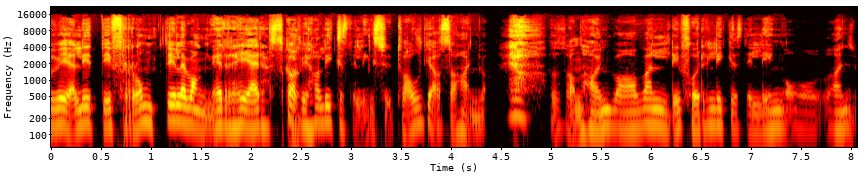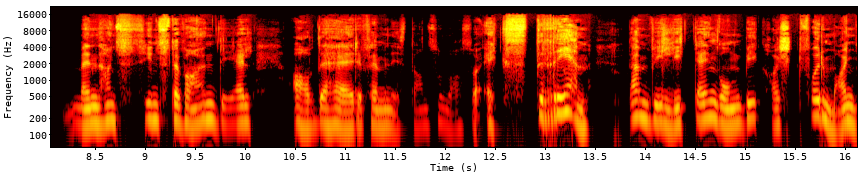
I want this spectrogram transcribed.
vi er litt i front i Levanger her. Skal vi ha likestillingsutvalg? Ja, så han var. Sånn, han var veldig for likestilling, han, men han syntes det var en del av det her feministene som var så ekstreme. De ville ikke engang bli kalt formann.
